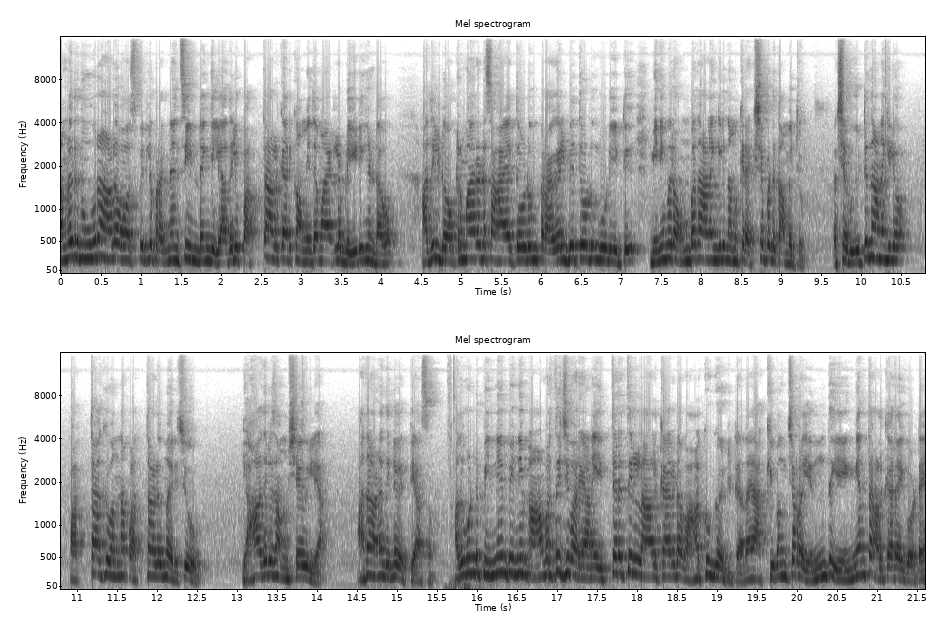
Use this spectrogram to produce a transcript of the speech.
നമ്മളൊരു നൂറാൾ ഹോസ്പിറ്റലിൽ പ്രഗ്നൻസി ഉണ്ടെങ്കിൽ അതിൽ പത്ത് ആൾക്കാർക്ക് അമിതമായിട്ടുള്ള ബ്ലീഡിംഗ് ഉണ്ടാവും. അതിൽ ഡോക്ടർമാരുടെ സഹായത്തോടും പ്രഗത്ഭ്യത്തോടും കൂടിയിട്ട് മിനിമം ഒരു ഒമ്പതാളെങ്കിലും നമുക്ക് രക്ഷപ്പെടുത്താൻ പറ്റും. പക്ഷെ വീട്ടിൽ നിന്നാണെങ്കിലോ? പത്താൾക്ക് വന്ന പത്താൾ മരിച്ചു പോകും. യാതൊരു സംശയവുമില്ല. അതാണ് ഇതിന്റെ വ്യത്യാസം. അതുകൊണ്ട് പിന്നെയും പിന്നെയും ആവർത്തിച്ച് പറയുകയാണ് ഇത്തരത്തിലുള്ള ആൾക്കാരുടെ വാക്കും കേട്ടിട്ട് അതായത് അക്യുപങ്ചറോ എന്ത് എങ്ങനത്തെ ആൾക്കാരായിക്കോട്ടെ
